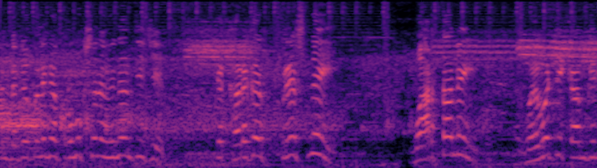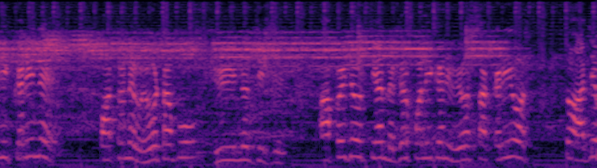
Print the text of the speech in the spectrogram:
અને નગરપાલિકા પ્રમુખશ્રીને વિનંતી છે કે ખરેખર પ્રેસ નહીં, વાર્તા નહીં, વહીવટી કામગીરી કરીને પાટણને વહીવટ આપો એવી વિનંતી છે. આપણે જો ત્યાં નગરપાલિકાની વ્યવસ્થા કરી હોત, તો આજે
